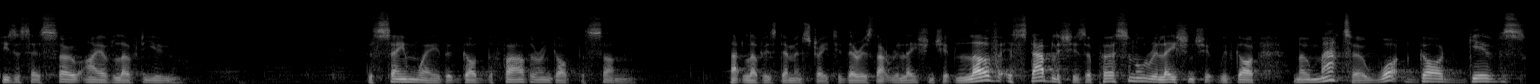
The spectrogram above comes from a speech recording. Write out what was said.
Jesus says, So I have loved you. The same way that God the Father and God the Son, that love is demonstrated. There is that relationship. Love establishes a personal relationship with God no matter what God gives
